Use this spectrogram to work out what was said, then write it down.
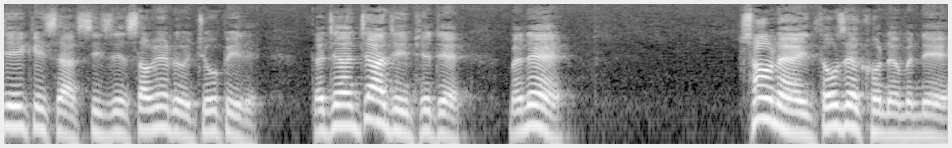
ကြေးကိစ္စစီစဉ်ဆောင်ရွက်လို့အကျိုးပေးတယ်တကြံကြချိန်ဖြစ်တဲ့မနေ့6နိုင်39မိနစ်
